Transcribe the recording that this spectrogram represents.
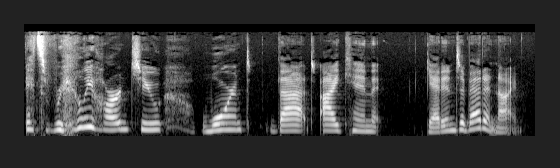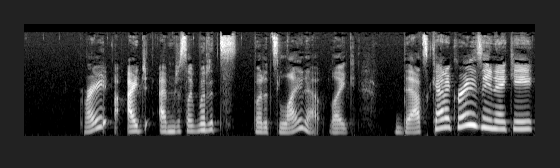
It's really hard to warrant that I can get into bed at nine, right? I, I'm just like, but it's but it's light out. Like that's kind of crazy, Nikki.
